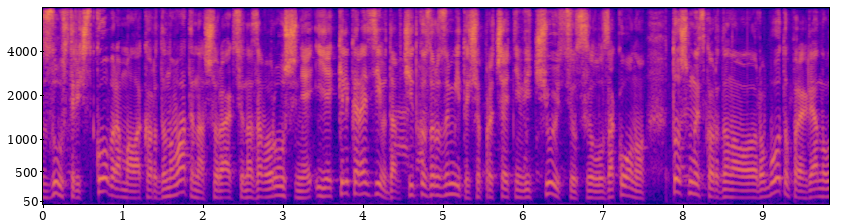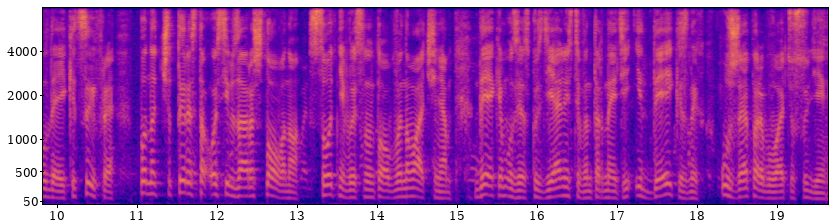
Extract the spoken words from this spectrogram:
Зустріч з Кобра мала координувати нашу реакцію на заворушення, і я кілька разів дав чітко зрозуміти, що причетні відчують цю силу закону. Тож ми скоординували роботу, переглянули деякі цифри. Понад 400 осіб заарештовано, сотні висунуто обвинувачення, деяким у зв'язку з діяльністю в інтернеті, і деякі з них уже перебувають у суді.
